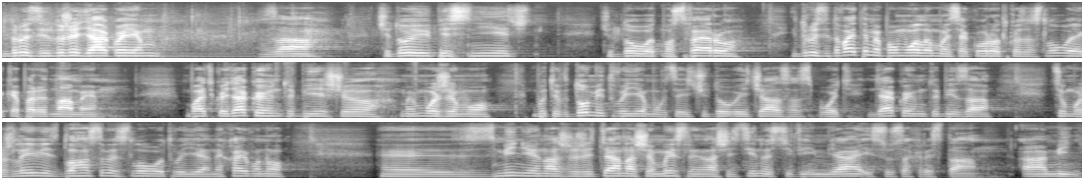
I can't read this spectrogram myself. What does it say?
Друзі, дуже дякуємо за чудові пісні, чудову атмосферу. І, друзі, давайте ми помолимося коротко за слово, яке перед нами. Батько, дякуємо тобі, що ми можемо бути в домі Твоєму в цей чудовий час, Господь. Дякуємо тобі за цю можливість. Благослови Слово Твоє. Нехай воно е, змінює наше життя, наше мислення, наші цінності в ім'я Ісуса Христа. Амінь.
